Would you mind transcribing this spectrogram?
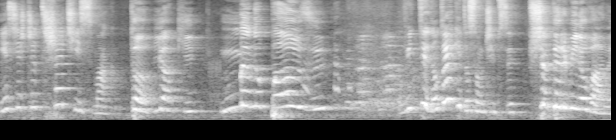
jest jeszcze trzeci smak. To jaki? Menopauzy. Mówi, ty, no to jakie to są chipsy? Przeterminowane.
